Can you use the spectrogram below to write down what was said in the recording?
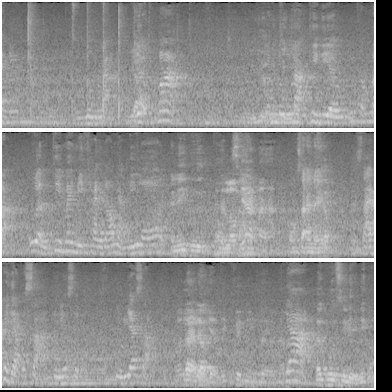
ค่นี้ลุงหลังเยอะมากเยอะมันจลุริงงๆหลันะงทีเดียวสำหรับเอื้อนที่ไม่มีใครร้องอย่างนี้แล้วอันนี้คือขแต่ลองยากนะฮะของสายไหนครับ สายพยาประสานดุริยศิลป์ดุริยศาสตร์เพราะรายละเอียดที่ขึ้นเลยนะยากแล้วครูสิรินี่เขา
